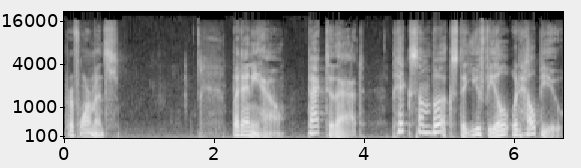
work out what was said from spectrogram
performance. But anyhow, back to that. Pick some books that you feel would help you.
